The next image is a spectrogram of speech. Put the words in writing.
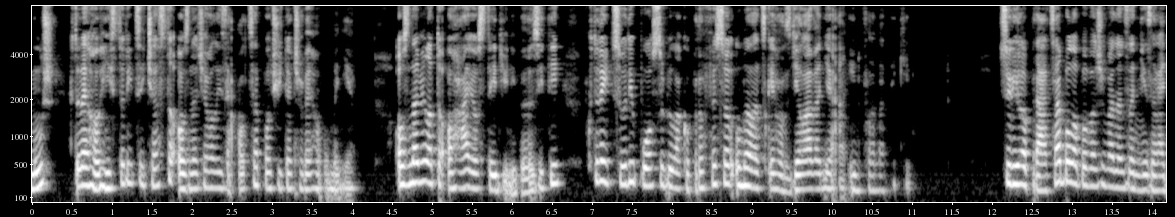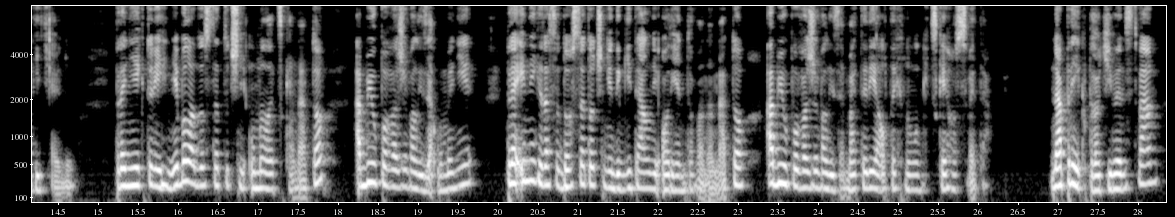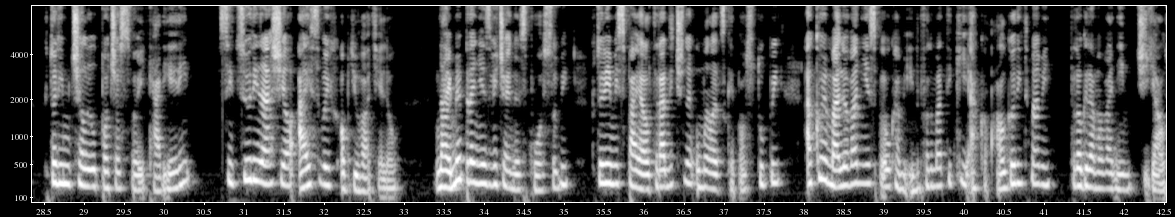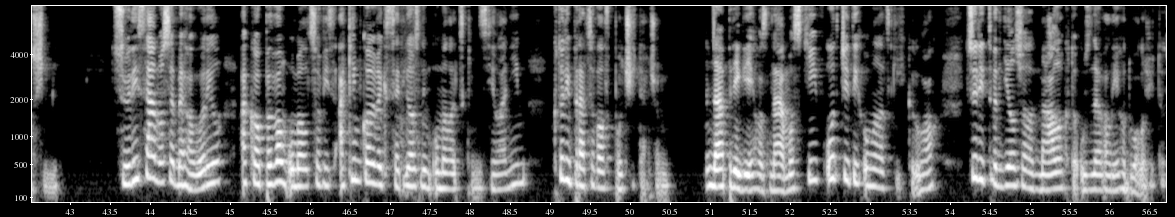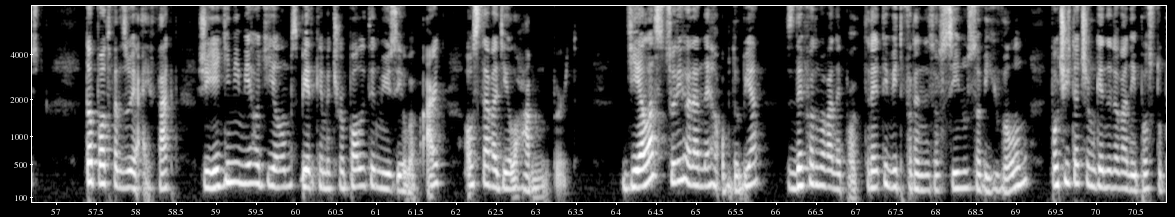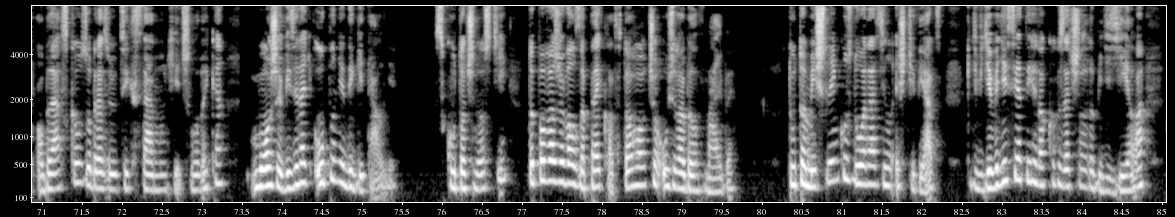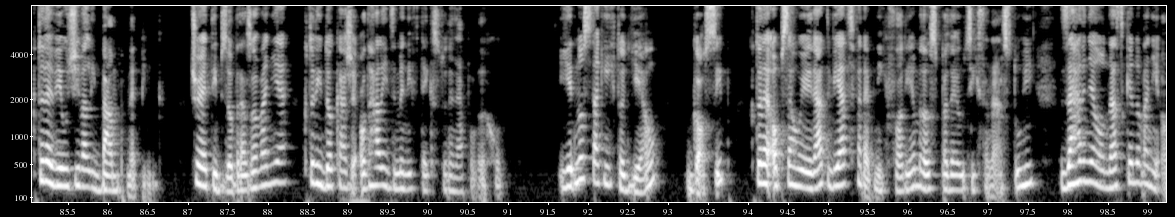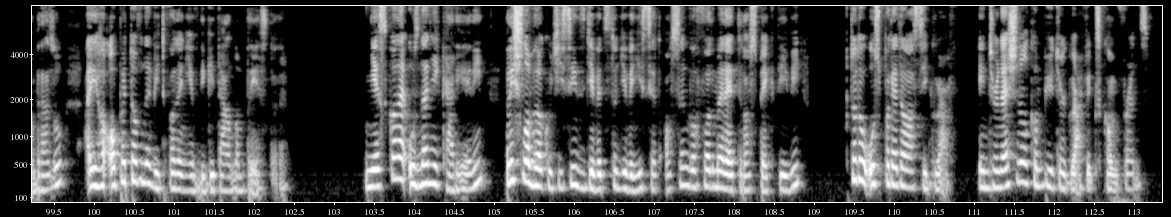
muž, ktorého historici často označovali za otca počítačového umenia. Oznámila to Ohio State University, v ktorej Curie pôsobil ako profesor umeleckého vzdelávania a informatiky. Curieho práca bola považovaná za nezraditeľnú – pre niektorých nebola dostatočne umelecká na to, aby ju považovali za umenie, pre iných zase dostatočne digitálne orientovaná na to, aby ju považovali za materiál technologického sveta. Napriek protivenstvám, ktorým čelil počas svojej kariéry, si Curi našiel aj svojich obdivateľov, najmä pre nezvyčajné spôsoby, ktorými spájal tradičné umelecké postupy, ako je maľovanie s prvkami informatiky ako algoritmami, programovaním či ďalšími. Curi sám o sebe hovoril ako o prvom umelcovi s akýmkoľvek serióznym umeleckým vzdelaním, ktorý pracoval s počítačom. Napriek jeho známosti v určitých umeleckých kruhoch, Curi tvrdil, že len málo kto uznával jeho dôležitosť. To potvrdzuje aj fakt, že jediným jeho dielom v zbierke Metropolitan Museum of Art ostáva dielo Hummingbird. Diela z Curiho ranného obdobia, zdeformované portréty vytvorené zo sinusových vln, počítačom generovaný postup obrázkov zobrazujúcich starnutie človeka, môže vyzerať úplne digitálne. V skutočnosti to považoval za preklad toho, čo už robil v maľbe. Túto myšlienku zdôraznil ešte viac, keď v 90. rokoch začal robiť diela, ktoré využívali bump mapping, čo je typ zobrazovania, ktorý dokáže odhaliť zmeny v textúre na povrchu. Jedno z takýchto diel, Gossip, ktoré obsahuje rad viac farebných foriem rozpadajúcich sa nástuhy, zahrňalo naskenovanie obrazu a jeho opätovné vytvorenie v digitálnom priestore. Neskoré uznanie kariéry prišlo v roku 1998 vo forme retrospektívy, ktorú usporiadala SIGGRAPH, International Computer Graphics Conference.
